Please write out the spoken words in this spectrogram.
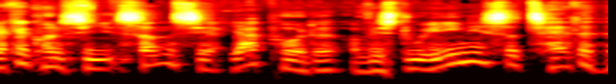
Jeg kan kun sige, sådan ser jeg på det, og hvis du er enig, så tag det.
